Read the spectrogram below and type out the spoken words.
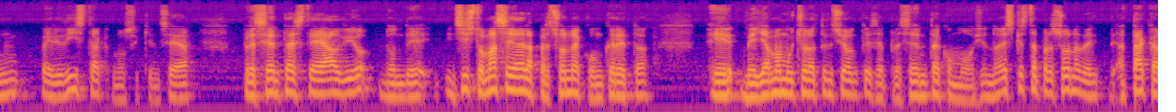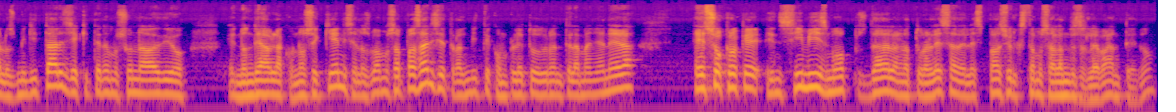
un periodista, que no sé quién sea, presenta este audio donde, insisto, más allá de la persona concreta, eh, me llama mucho la atención que se presenta como diciendo, es que esta persona ataca a los militares y aquí tenemos un audio en donde habla con no sé quién y se los vamos a pasar y se transmite completo durante la mañanera. Eso creo que en sí mismo, pues dada la naturaleza del espacio del que estamos hablando, es relevante, ¿no?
